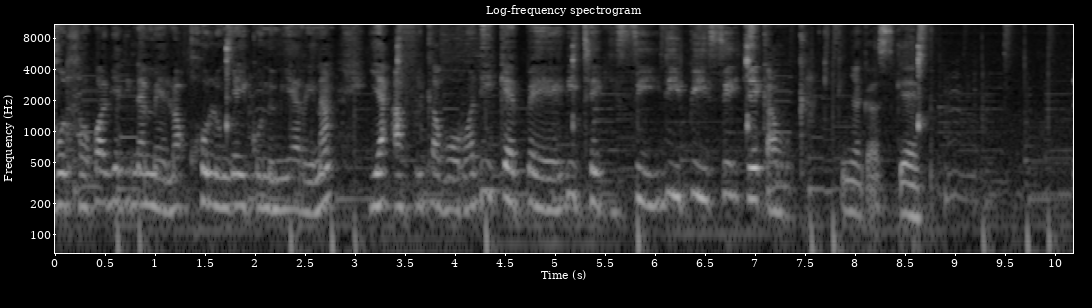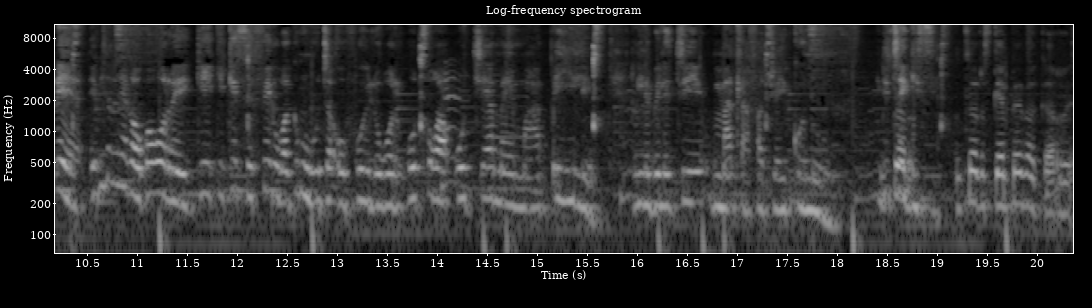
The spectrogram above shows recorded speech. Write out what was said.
botlhokwa bja dinamelwa kgolong ya ikonomi ya rena ya aforika borwa dikepe dithekisi dipise tše ka moka ke nyaka skepe ee ebile re nyaka o kwa gore ke sefe goba ke mohuta o fo e le gore o tloga o tšea maemo a pele re lebeletse maatlafatso ya ikonomi dithekisi tsere skepe ba ka re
